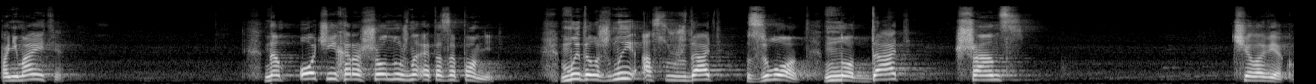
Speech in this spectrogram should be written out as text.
Понимаете? Нам очень хорошо нужно это запомнить. Мы должны осуждать зло, но дать шанс человеку.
